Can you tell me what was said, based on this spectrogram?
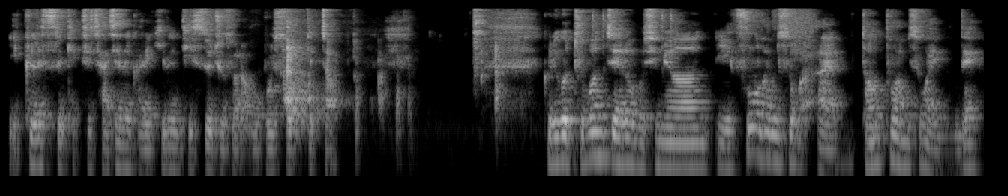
이 클래스 객체 자신을 가리키는 this 주소라고 볼 수 있겠죠. 그리고 두 번째로 보시면 이 후 함수가, 아, 덤프 함수가 있는데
